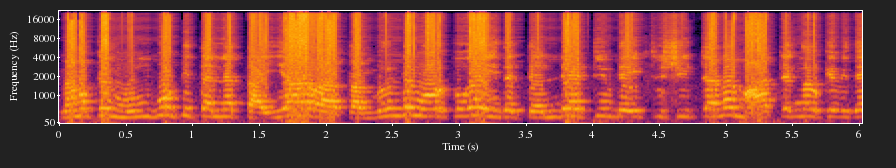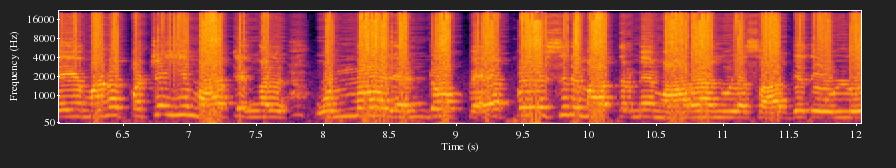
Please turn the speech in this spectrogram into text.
നമുക്ക് മുൻകൂട്ടി തന്നെ തയ്യാറാക്കാം. വീണ്ടും ഓർക്കുക ഇത് ടെൻഡേറ്റീവ് ഡേറ്റ് ഷീറ്റ് ആണ്. മാറ്റങ്ങൾക്ക് വിധേയമാണ്. പക്ഷെ ഈ മാറ്റങ്ങൾ ഒന്നോ രണ്ടോ പേപ്പേഴ്സിന് മാത്രമേ മാറാനുള്ള സാധ്യതയുള്ളൂ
